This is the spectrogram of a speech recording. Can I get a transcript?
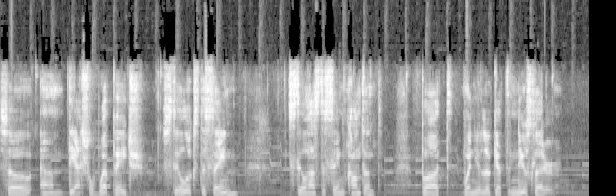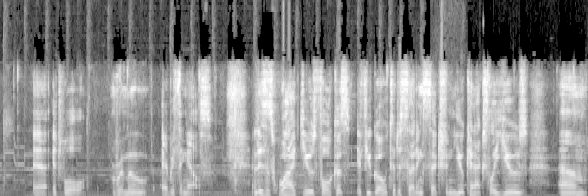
So um, the actual web page still looks the same, still has the same content, but when you look at the newsletter, uh, it will remove everything else. And this is quite useful because if you go to the settings section, you can actually use um,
